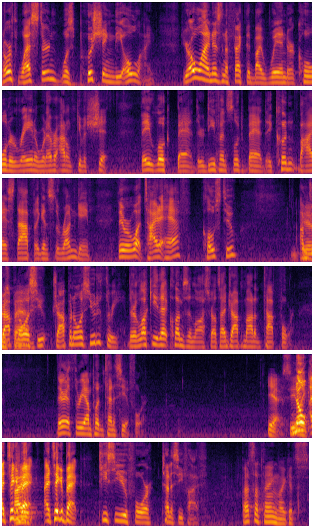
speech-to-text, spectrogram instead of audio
Northwestern was pushing the O-line. Your O-line isn't affected by wind or cold or rain or whatever. I don't give a shit. They look bad. Their defense looked bad. They couldn't buy a stop against the run game. They were what tied at half, close to. I'm It dropping. OSU, dropping OSU to three. They're lucky that Clemson lost, or else I drop them out of the top four. They're at three. I'm putting Tennessee at four. Yeah. See, no, like, I take it back. I take it back. TCU four, Tennessee five. That's the thing. Like it's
